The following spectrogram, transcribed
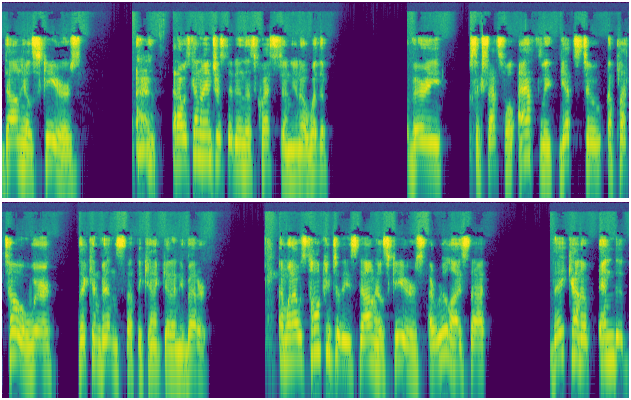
downhill skiers, and I was kind of interested in this question, you know, whether a very successful athlete gets to a plateau where they're convinced that they can't get any better. And when I was talking to these downhill skiers, I realized that they kind of ended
